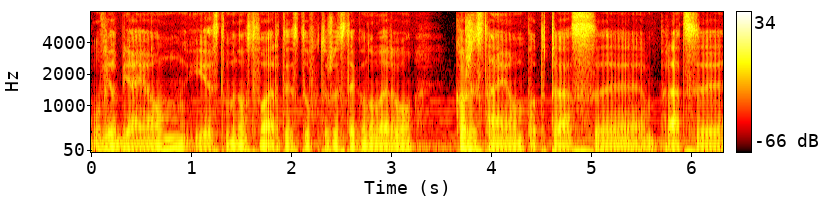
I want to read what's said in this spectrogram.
uwielbiają. Jest mnóstwo artystów, którzy z tego numeru korzystają podczas y, pracy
